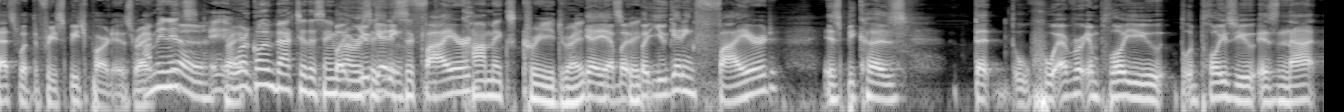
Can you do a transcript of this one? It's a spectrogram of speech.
That's what the free speech part is, right? I mean, it's Yeah. it- Right. we're going back to the same. But you conversation. getting It's a fired- Comics creed, right? Yeah, yeah, It's but big. but you getting fired is because that whoever employ you employs you is not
